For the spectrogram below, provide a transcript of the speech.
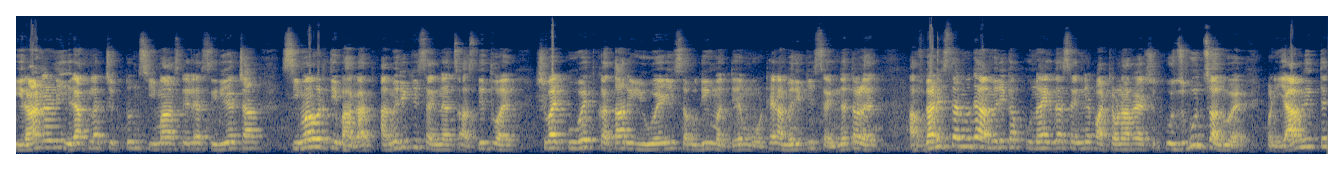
इराण आणि इराकला चिकटून सीमा असलेल्या सिरियाच्या सीमावर्ती भागात अमेरिकी सैन्याचं अस्तित्व आहे. शिवाय कुवेत कतार युएई सौदीमध्ये मोठे अमेरिकी सैन्य तळ आहेत. अफगाणिस्तानमध्ये अमेरिका पुन्हा एकदा सैन्य पाठवणार आहे अशी कुजबूज चालू आहे पण यावेळी ते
